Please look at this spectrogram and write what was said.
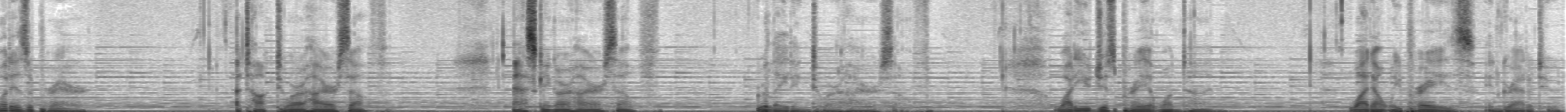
What is a prayer? A talk to our higher self, asking our higher self, relating to our higher self. Why do you just pray at one time? Why don't we praise in gratitude?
